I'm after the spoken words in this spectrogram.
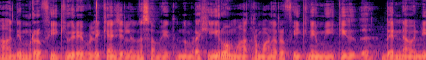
ആദ്യം റഫീഖ് ഇവരെ വിളിക്കാൻ ചെല്ലുന്ന സമയത്ത് നമ്മുടെ ഹീറോ മാത്രമാണ് റഫീഖിനെ മീറ്റ് ചെയ്തത്. ദെൻ അവന്റെ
